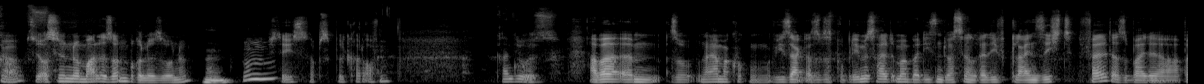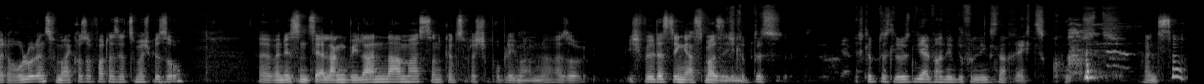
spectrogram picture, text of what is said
Ja, Kauf. sieht aus wie eine normale Sonnenbrille so, ne? Ich sehe es, hab's das Bild gerade offen. grandios. Aber, ähm, also, naja, mal gucken. Wie gesagt, also das Problem ist halt immer bei diesen, du hast ja ein relativ kleines Sichtfeld, also bei der, bei der HoloLens von Microsoft war das ja zum Beispiel so. Äh, wenn du jetzt einen sehr langen WLAN-Namen hast, dann könntest du vielleicht ein Problem haben. Ne? Also, ich will das Ding erstmal Ich sehen. glaube, das, ich glaub, das lösen die einfach, indem du von links nach rechts guckst. Meinst du?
